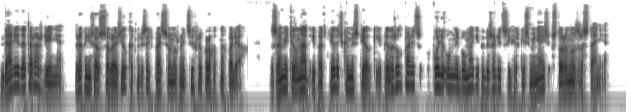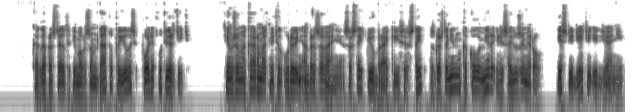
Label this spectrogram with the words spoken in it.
Далее дата рождения. Жека не сразу сообразил, как написать пальцем нужные цифры в крохотных полях. Заметил над и под клеточками стрелки и приложил палец в поле умной бумаги побежали циферки, сменяясь в сторону возрастания. Когда проставил таким образом дату, появилось поле «Утвердить». Тем же макаром отметил уровень образования, состоит ли в браке, если состоит, с гражданином какого мира или союза миров, есть ли дети и где они.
